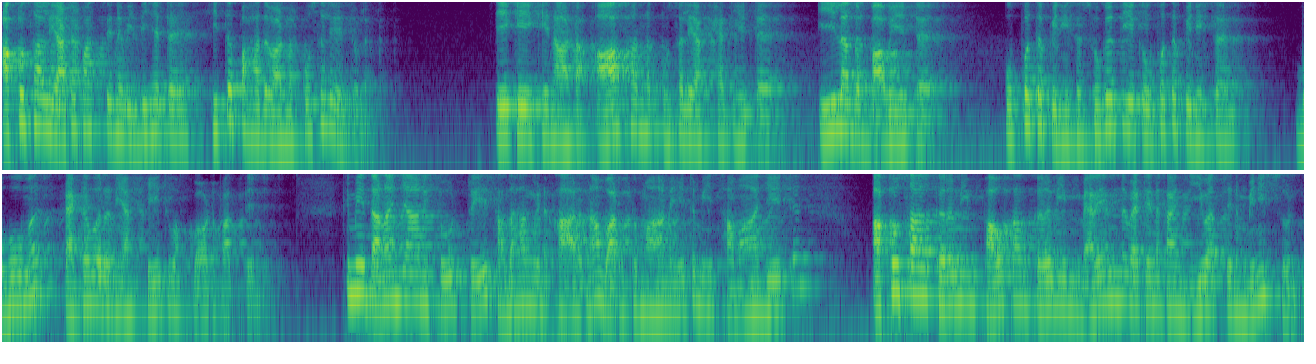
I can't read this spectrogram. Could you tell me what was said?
අකුසල් යටපත්වෙන විදිහට හිත පහදවන්න කුසලය තුළ. ඒක ඒ කෙනාට ආසන්න කුසලයක් හැටියට ඊළඟ භවයට උපත පිණිස සුගතියක උපත පිණිස බොහෝම රැකවරණයක් හේතුවක් බවට පත්වෙන්නේ. ති මේ ධනංජානි සූත්‍රයේ සඳහන් වෙන කාරණ වර්තමානයට මේ සමාජයට අකුසල් කරමින් පවකං කරමින් මැරෙන්න්න වැටෙනකන් ජීවත්වෙන මිනිස්සුන්ට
